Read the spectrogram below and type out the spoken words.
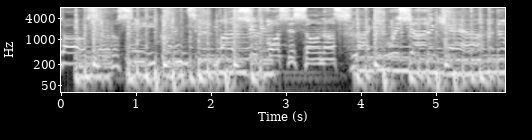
Subtle sequence. But you force this on us like we shouldn't care. The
